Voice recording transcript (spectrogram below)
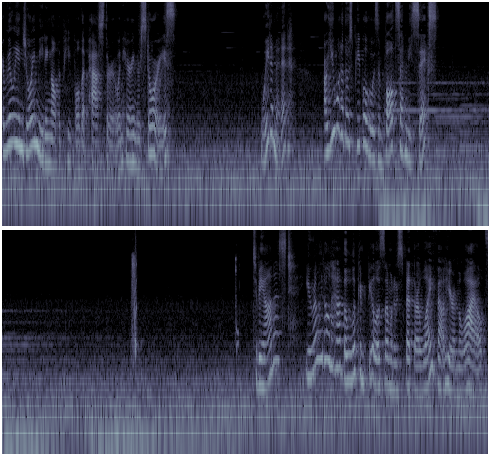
I really enjoy meeting all the people that pass through and hearing their stories. Wait a minute. Are you one of those people who was in Vault 76? To be honest, you really don't have the look and feel of someone who spent their life out here in the wilds.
